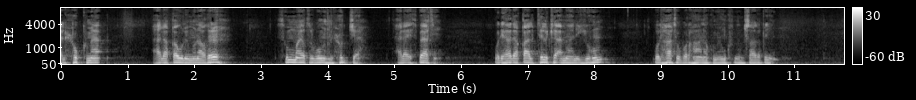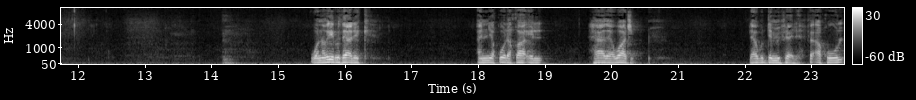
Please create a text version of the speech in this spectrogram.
الحكم على قول مناظره ثم يطلب منه الحجة على إثباته. ولهذا قال تلك أمانيهم. قل هاتوا برهانكم إن كنتم صادقين. ونظير ذلك أن يقول قائل هذا واجب لا بد من فعله. فأقول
